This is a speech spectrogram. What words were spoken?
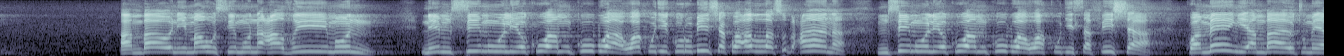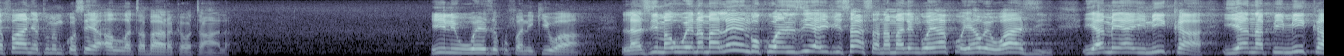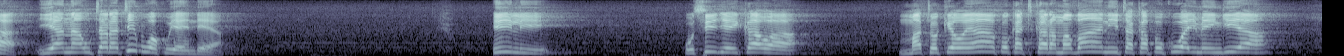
ambao ni mausimun adhimun. Ni msimu uliokuwa mkubwa wa kujikurubisha kwa Allah subhana. Msimu uliokuwa mkubwa wa kujisafisha kwa mengi ambayo tumeyafanya tumemkosea Allah tabaraka wa taala. Ili uweze kufanikiwa lazima uwe na malengo kuanzia hivi sasa na malengo yako yawe wazi yameainika yanapimika yana utaratibu wa kuyaendea. Ili usije ikawa matokeo yako katika Ramadhani itakapokuwa imeingia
